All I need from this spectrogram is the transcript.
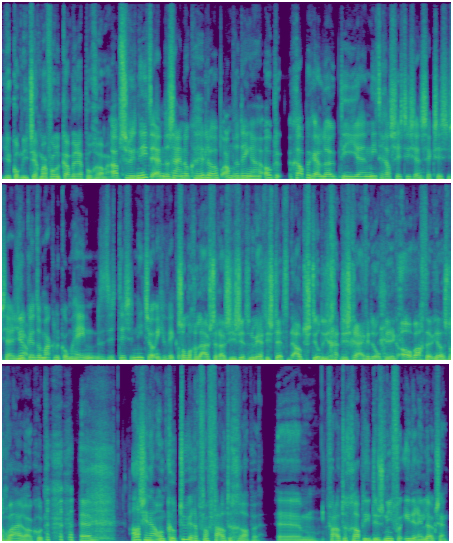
je komt niet zeg maar voor een cabaretprogramma. Absoluut niet. En er zijn ook een hele hoop andere dingen, ook grappig en leuk, die uh, niet racistisch en seksistisch zijn. Dus je kunt er makkelijk omheen. Het is, het is, niet zo ingewikkeld. Sommige luisteraars die zitten nu echt die steeds in de auto stil, die, die schrijven erop. Die denken, oh wacht even, ja, dat is nog waar ook. Goed. um, als je nou een cultuur hebt van foute grappen. Um, foute grappen die dus niet voor iedereen leuk zijn.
